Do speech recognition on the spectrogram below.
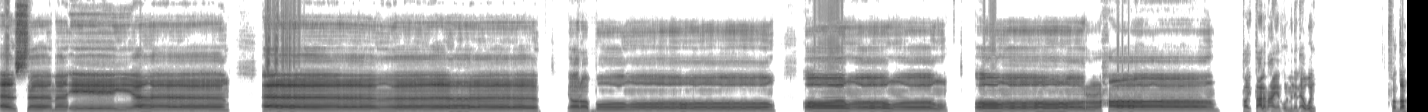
السمائية. يا رب أرحم. طيب تعالى معايا نقول من الأول. اتفضل.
